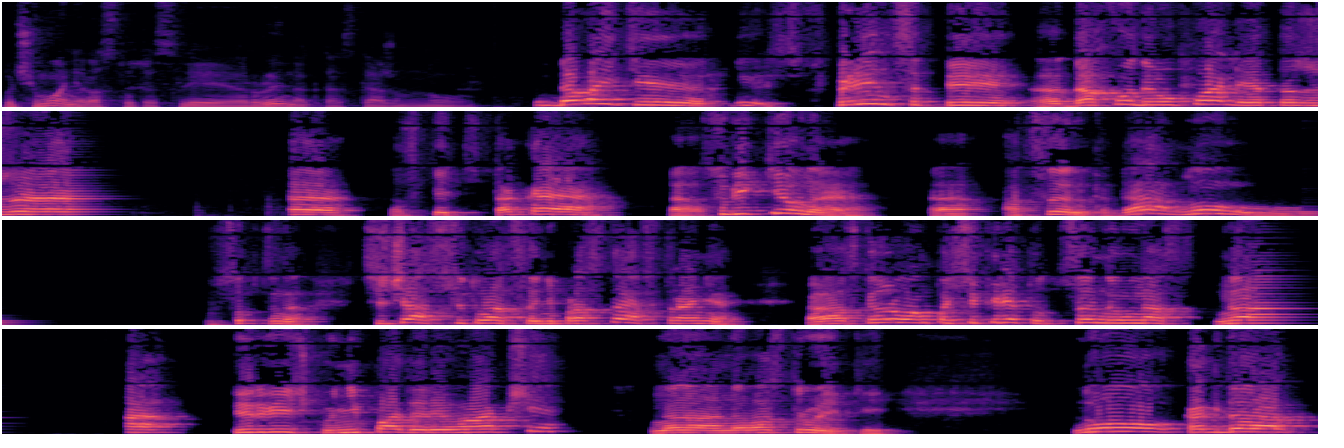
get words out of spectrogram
Почему они растут, если рынок, так скажем, ну... Давайте, в принципе, э, доходы упали, это же, э, так сказать, такая э, субъективная оценка, да, ну, собственно, сейчас ситуация непростая в стране. Скажу вам по секрету, цены у нас на первичку не падали вообще, на новостройки. Но когда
